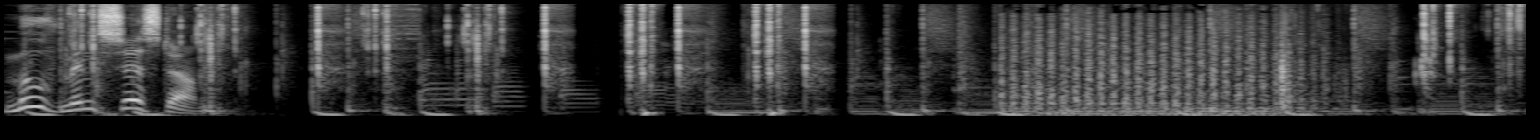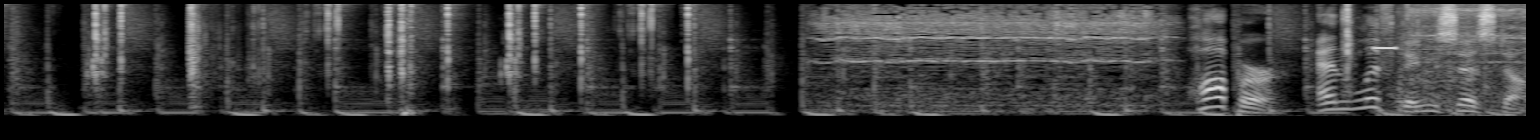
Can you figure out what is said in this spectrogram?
Movement system. Hopper and lifting system.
